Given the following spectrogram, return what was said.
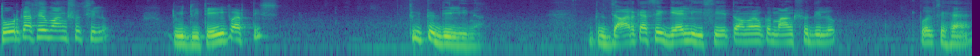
তোর কাছে মাংস ছিল, তুই দিতেই পারতিস, তুই তো দিলি না। তো যার কাছে গেলি, সে তো আমার ওকে মাংস দিল। বলছে হ্যাঁ।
